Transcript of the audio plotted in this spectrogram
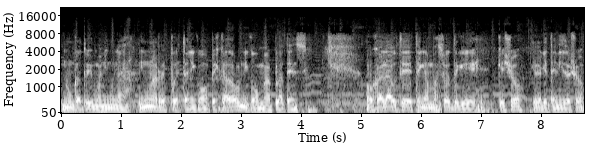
nunca tuvimos ninguna, ninguna respuesta ni como pescador ni como marplatense. Ojalá ustedes tengan más suerte que, que yo, que la que he tenido yo,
